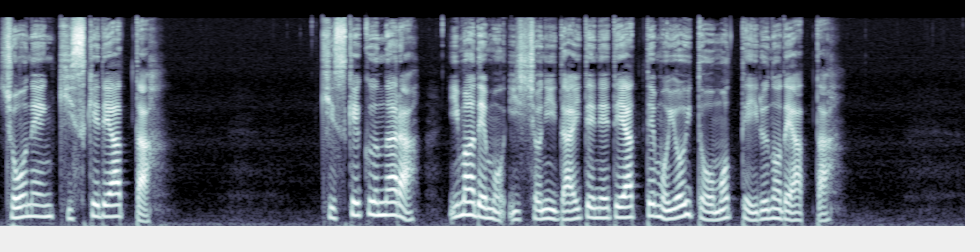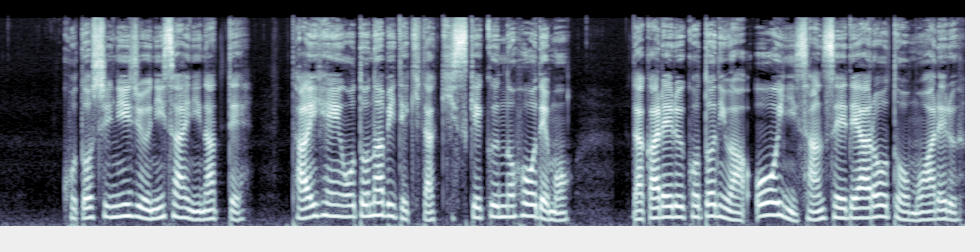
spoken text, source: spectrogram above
少年喜助であった。喜助くんなら今でも一緒に抱いて寝てやってもよいと思っているのであった。今年22歳になって大変大人びてきた喜助くんの方でも抱かれることには大いに賛成であろうと思われる。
